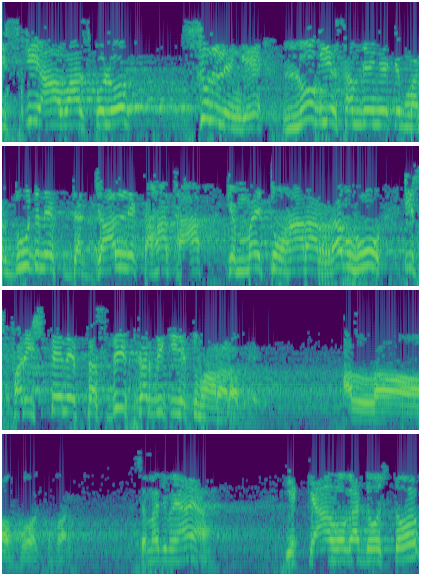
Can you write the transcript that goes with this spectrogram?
इसकी आवाज़ को लोग सुन लेंगे। लोग ये समझेंगे कि मरदूद ने, दज्जाल ने कहा था कि मैं तुम्हारा रब हूँ। इस फरिश्ते ने तस्दीक कर दी कि ये तुम्हारा रब है। अल्लाह अकबर। समझ में आया? ये क्या होगा दोस्तों?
